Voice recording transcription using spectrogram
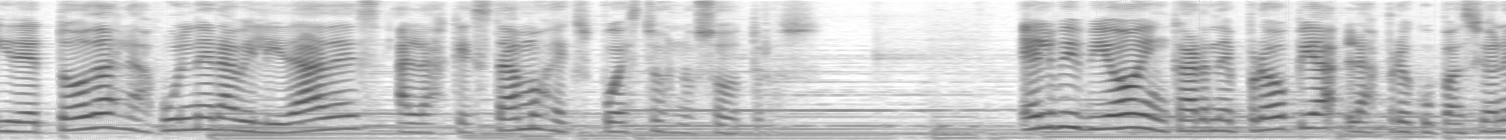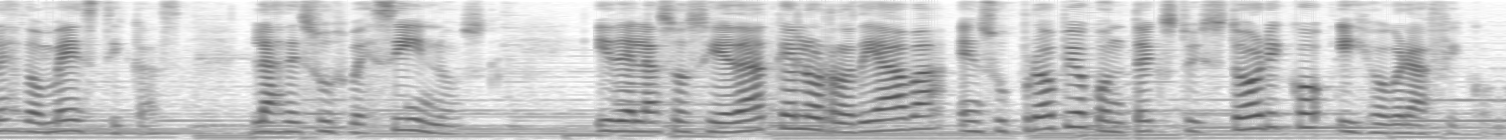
y de todas las vulnerabilidades a las que estamos expuestos nosotros. Él vivió en carne propia las preocupaciones domésticas, las de sus vecinos y de la sociedad que lo rodeaba en su propio contexto histórico y geográfico,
